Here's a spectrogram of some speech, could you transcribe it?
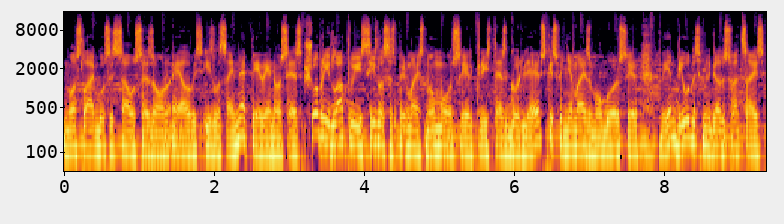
noslēgusi savu sezonu Elvis izlasē nepievienosies. Šobrīd Latvijas izlases pirmais numurs ir Kristers Gurļevskis, viņam aiz muguras ir 1,20 gadus vecais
